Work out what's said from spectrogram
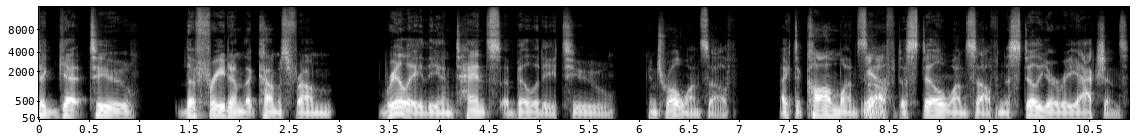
to get to the freedom that comes from really the intense ability to control oneself like to calm oneself to still oneself and to still your reactions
